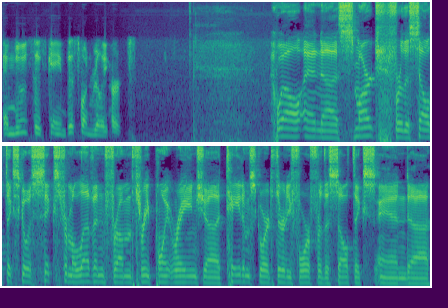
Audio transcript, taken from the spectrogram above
and lose this game, this one really hurts. Well, and uh, Smart for the Celtics goes six from 11 from three point range. Uh, Tatum scored 34 for the Celtics. And uh,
